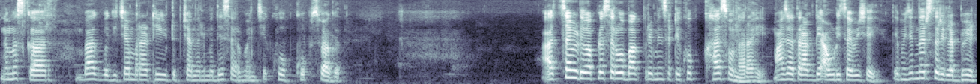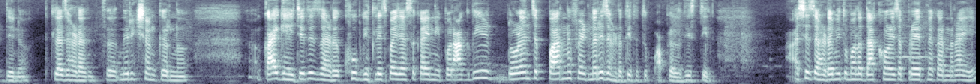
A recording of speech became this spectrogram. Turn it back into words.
नमस्कार. बाग बगीचा मराठी यूट्यूब चॅनलमध्ये सर्वांचे खूप खूप स्वागत. आजचा व्हिडिओ आपल्या सर्व बागप्रेमींसाठी खूप खास होणार आहे. माझ्या तर अगदी आवडीचा विषय ते म्हणजे नर्सरीला भेट देणं तिथल्या झाडांचं निरीक्षण करणं. काय घ्यायचे ते झाडं खूप घेतलेच पाहिजे असं काही नाही पण अगदी डोळ्यांचं पारणं फेडणारी झाडं तिथे आपल्याला दिसतील. असे झाडं मी तुम्हाला दाखवण्याचा प्रयत्न करणार आहे.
